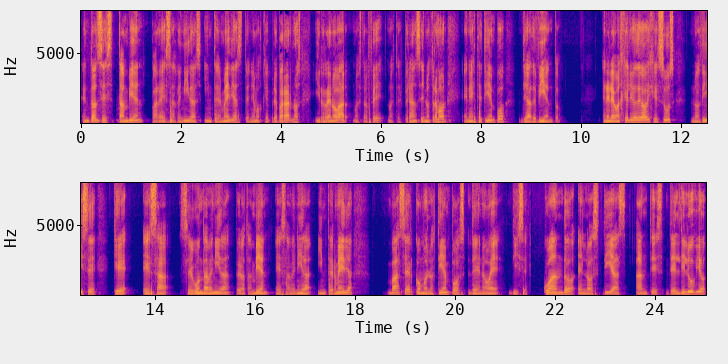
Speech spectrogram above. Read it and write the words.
Entonces, también para esas venidas intermedias tenemos que prepararnos y renovar nuestra fe, nuestra esperanza y nuestro amor en este tiempo de adviento. En el Evangelio de hoy Jesús nos dice que esa segunda venida, pero también esa venida intermedia, va a ser como en los tiempos de Noé, dice, cuando en los días antes del diluvio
